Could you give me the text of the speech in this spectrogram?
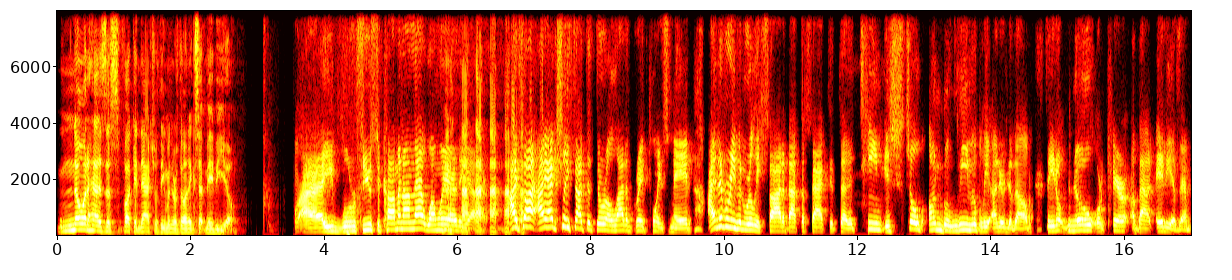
No one has this fucking natural theme on their phone except maybe you. I will refuse to comment on that one way or the other. I thought I actually thought that there were a lot of great points made. I never even really thought about the fact that the team is so unbelievably underdeveloped. They don't know or care about any of them.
